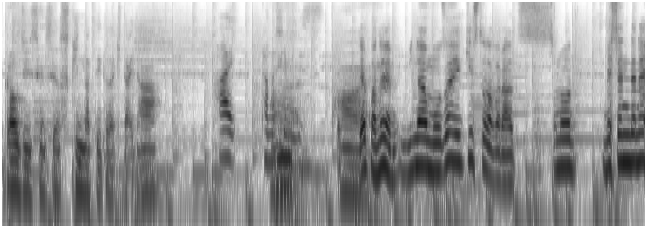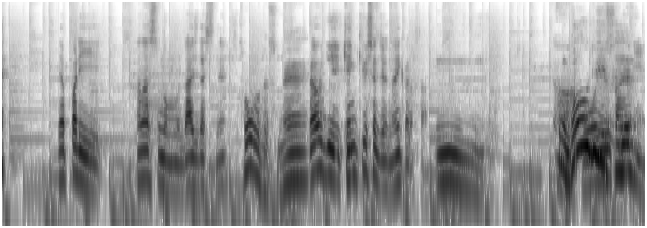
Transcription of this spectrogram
ガウディ先生を好きになっていただきたいな。はい楽しみです。はいやっぱね、みんなモザイキストだから、その目線でね、やっぱり話すのも大事だしね。そうですね。ガウディ研究者じゃないからさ。うん。ででもガウディさん、ガウにデ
